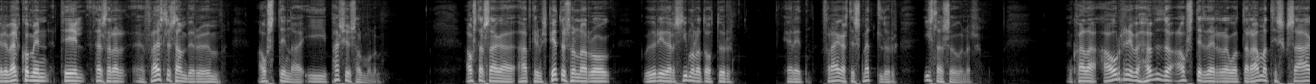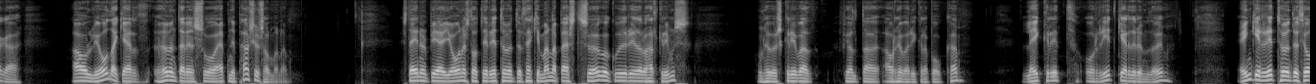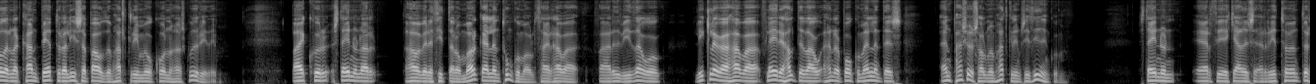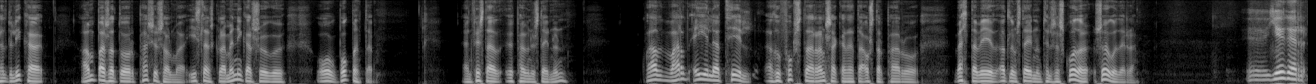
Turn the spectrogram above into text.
Verið velkomin til þessarar eh, fræðslusamveru um ástina í Passjusálmunum. Ástarsaga Hallgríms Péturssonar og Guðríðar Símonadóttur er einn frægasti smellur Íslandsögunar. En hvaða áhrif höfðu ástir þeirra og dramatísk saga á ljóðagerð höfundarins og efni Passjusálmana? Steinur B. Jónesdóttir Rittumundur þekki manna best sögu Guðríðar og Hallgríms. Hún hefur skrifað fjölda áhrifaríkra bóka, leikrit og rítgerðir um þau. Engin rittumundur þjóðarinnar kann betur að lýsa báðum Hallgrími og konu hans Guðríði. Bækur steinunar hafa verið þýttar á mörg ellen tungumál. Þær hafa farið víða og líklega hafa fleiri haldið á hennar bókum ellendis en passjósálmum Hallgríms í þýðingum. Steinun er því ekki aðeins rittöfundur heldur líka ambassador Passjusálma, íslenskra menningarsögu og bókmenta. En fyrst að upphafinu Steinun, hvað varð eiginlega til að þú fórst að rannsaka þetta ástarpar og velta við öllum steinum til þess að skoða sögu þeirra? Uh, ég er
